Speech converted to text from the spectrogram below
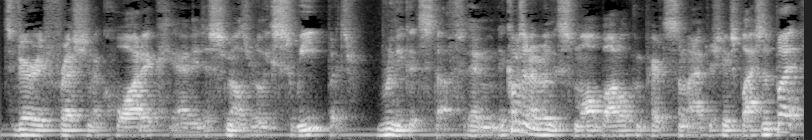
it's very fresh and aquatic, and it just smells really sweet, but it's really good stuff. And it comes in a really small bottle compared to some aftershave splashes, but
